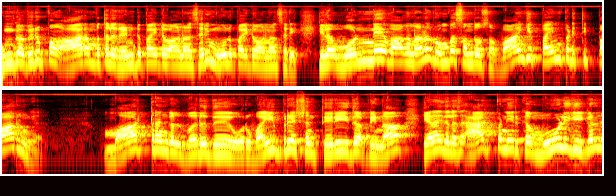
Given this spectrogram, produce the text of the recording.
உங்கள் விருப்பம் ஆரம்பத்தில் ரெண்டு பாயிண்ட் வாங்கினாலும் சரி மூணு பாயிண்ட் வாங்கினாலும் சரி இல்லை ஒன்றே வாங்கினாலும் ரொம்ப சந்தோஷம். வாங்கி பயன்படுத்தி பாருங்கள் மாற்றங்கள் வருது ஒரு வைப்ரேஷன் தெரியுது அப்படின்னா ஏன்னா இதில் ஆட் பண்ணியிருக்க மூலிகைகள்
